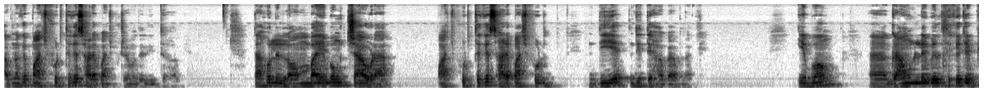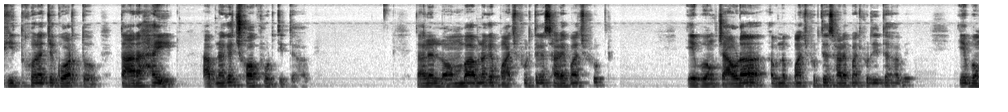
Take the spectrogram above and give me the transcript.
আপনাকে পাঁচ ফুট থেকে সাড়ে পাঁচ ফুটের মধ্যে দিতে হবে। তাহলে লম্বা এবং চওড়া পাঁচ ফুট থেকে সাড়ে পাঁচ ফুট দিয়ে দিতে হবে আপনাকে। এবং গ্রাউন্ড লেভেল থেকে যে ভিত খোঁড়ার যে গর্ত, তার হাইট আপনাকে ছ ফুট দিতে হবে। তাহলে লম্বা আপনাকে পাঁচ ফুট থেকে সাড়ে পাঁচ ফুট এবং চওড়া আপনার পাঁচ ফুট থেকে সাড়ে পাঁচ ফুট দিতে হবে এবং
